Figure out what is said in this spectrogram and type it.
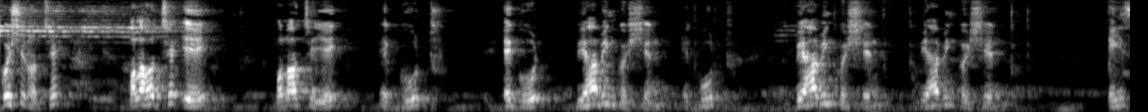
কোয়েশ্চেন হচ্ছে, বলা হচ্ছে এ, বলা হচ্ছে a a good a good behaving question a good behaving question behaving question is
